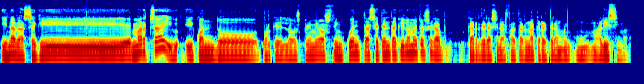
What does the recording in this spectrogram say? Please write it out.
Y nada, seguí en marcha y, cuando, porque los primeros 50, 70 kilómetros era carretera sin asfaltar, una carretera muy, malísima.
